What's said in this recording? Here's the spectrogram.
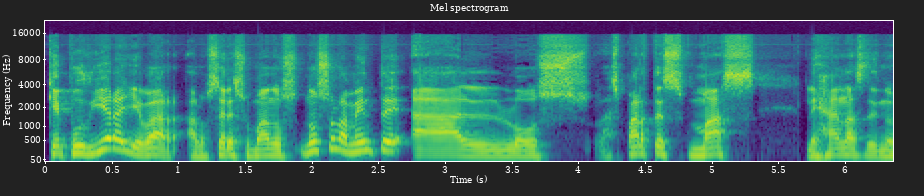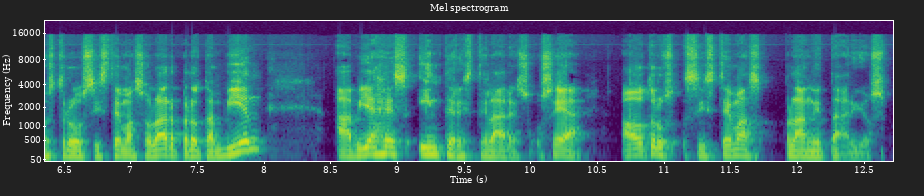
que pudiera llevar a los seres humanos no solamente a los, las partes más lejanas de nuestro sistema solar, pero también a viajes interestelares, o sea, a otros sistemas planetarios.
